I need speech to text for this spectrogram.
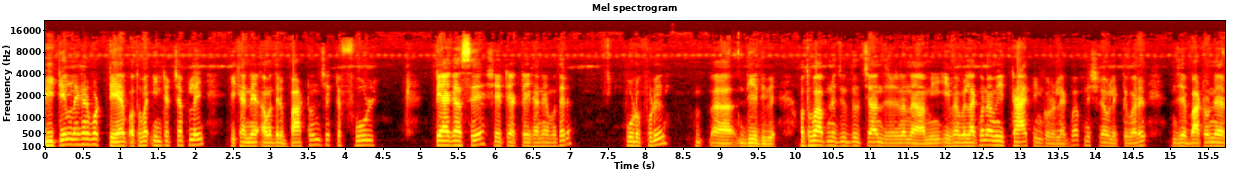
বিটিএন লেখার পর ট্যাব অথবা ইন্টার চাপলেই এখানে আমাদের বাটন যে একটা ফুল ট্যাগ আছে সেই ট্যাগটা এখানে আমাদের পুরোপুরি দিয়ে দিবে। অথবা আপনি যদি চান যে, না না, আমি এভাবে লাগবে না, আমি টাইপিং করে লিখব আপনি সেটাও লিখতে পারেন যে বাটনের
